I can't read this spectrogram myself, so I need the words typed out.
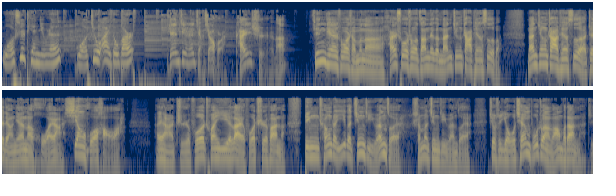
我是天津人，我就爱豆干儿。天津人讲笑话开始了。今天说什么呢？还说说咱这个南京诈骗寺吧。南京诈骗寺这两年呢火呀，香火好啊。哎呀，纸佛穿衣，赖佛吃饭呢，秉承着一个经济原则呀。什么经济原则呀？就是有钱不赚王八蛋呢。这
